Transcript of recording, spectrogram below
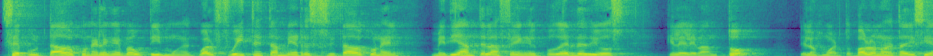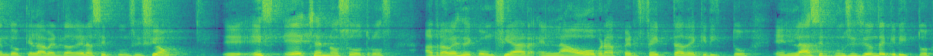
sepultado con él en el bautismo, en el cual fuisteis también resucitados con él mediante la fe en el poder de Dios que le levantó de los muertos. Pablo nos está diciendo que la verdadera circuncisión eh, es hecha en nosotros a través de confiar en la obra perfecta de Cristo, en la circuncisión de Cristo,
